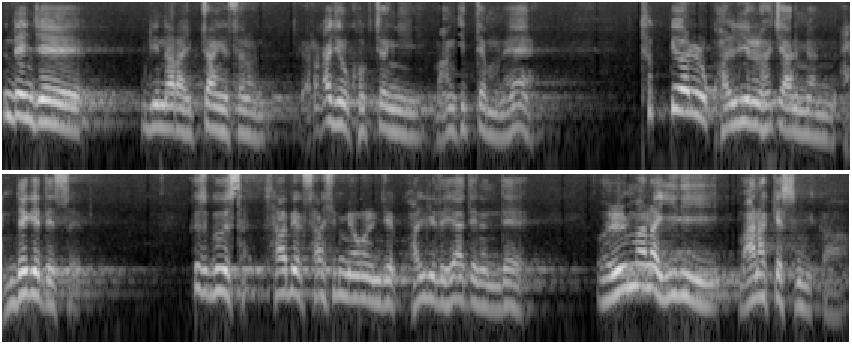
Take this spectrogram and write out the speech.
근데 이제 우리나라 입장에서는 여러 가지로 걱정이 많기 때문에 특별 관리를 하지 않으면 안 되게 됐어요. 그래서 그 440명을 이제 관리를 해야 되는데 얼마나 일이 많았겠습니까?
